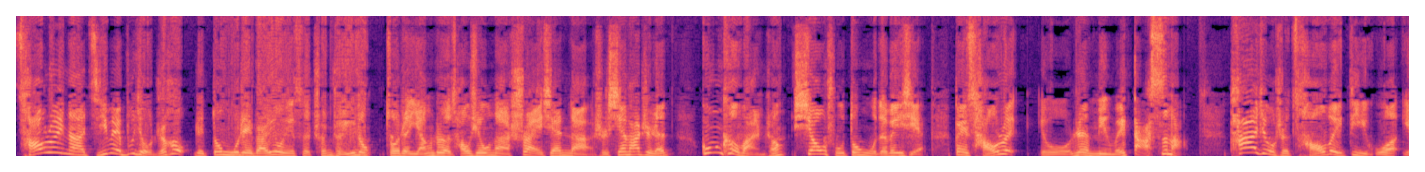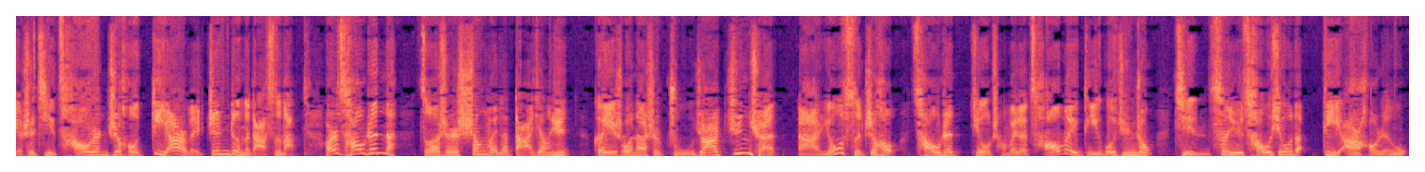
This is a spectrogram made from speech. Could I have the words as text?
曹睿呢即位不久之后，这东吴这边又一次蠢蠢欲动。坐镇扬州的曹休呢，率先呢是先发制人，攻克宛城，消除东吴的威胁，被曹睿又任命为大司马。他就是曹魏帝国，也是继曹仁之后第二位真正的大司马。而曹真呢，则是升为了大将军，可以说呢是主抓军权啊。由此之后，曹真就成为了曹魏帝国军中仅次于曹休的第二号人物。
